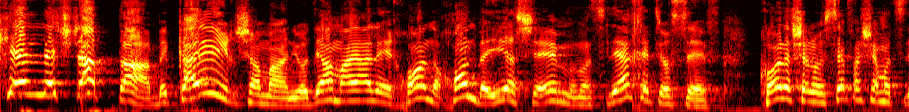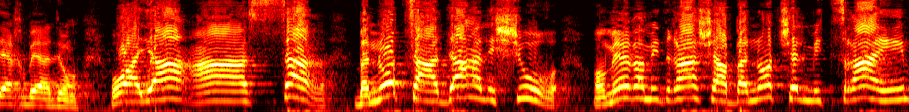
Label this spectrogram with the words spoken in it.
כלא שטה, בקהיר שם, אני יודע מה היה לאכול, נכון? ויהי השם מצליח את יוסף. כל אשר יוסף השם מצליח בידו. הוא היה השר, בנות צעדה על אשור. אומר המדרש שהבנות של מצרים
